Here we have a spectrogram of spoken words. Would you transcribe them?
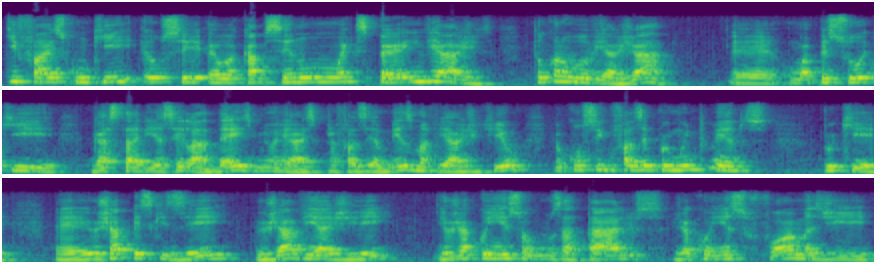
que faz com que eu, se, eu acabe sendo um expert em viagens. Então, quando eu vou viajar, é, uma pessoa que gastaria, sei lá, 10 mil reais para fazer a mesma viagem que eu, eu consigo fazer por muito menos. Porque é, eu já pesquisei, eu já viajei, eu já conheço alguns atalhos, já conheço formas de,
